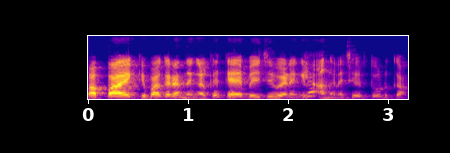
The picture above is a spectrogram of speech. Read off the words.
പപ്പായയ്ക്ക് പകരം നിങ്ങൾക്ക് കാബേജ് വേണമെങ്കിൽ അങ്ങനെ ചേർത്ത് കൊടുക്കാം.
